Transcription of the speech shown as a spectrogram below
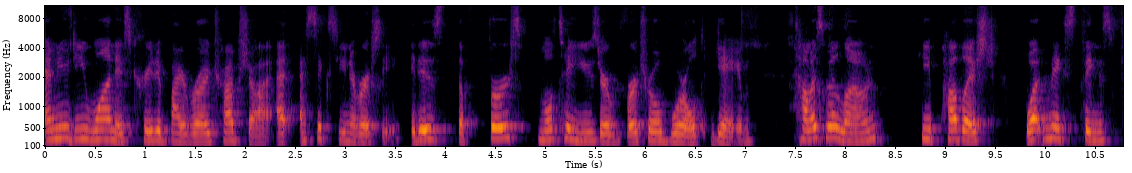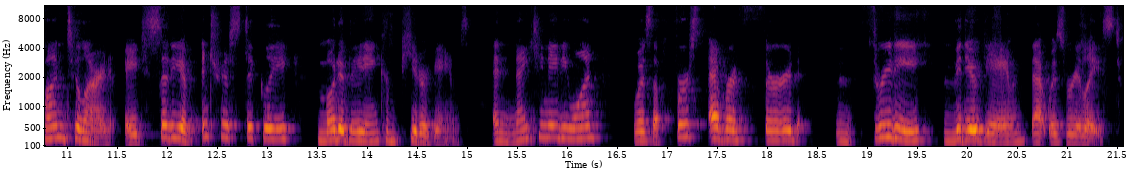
MUD1 is created by Roy Trubshaw at Essex University. It is the first multi-user virtual world game. Thomas Malone, he published What Makes Things Fun to Learn, a study of interestingly motivating computer games. And 1981 was the first ever third 3D video game that was released.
